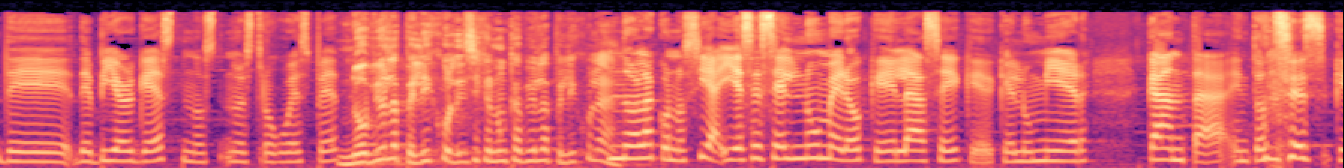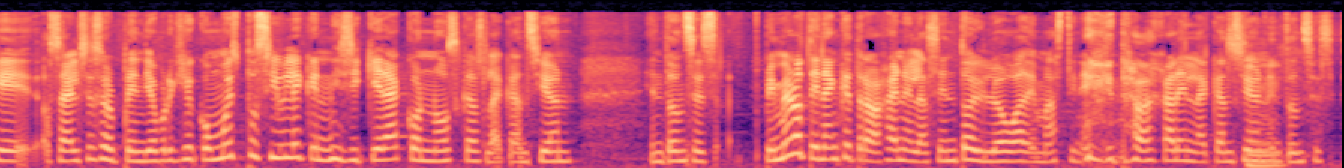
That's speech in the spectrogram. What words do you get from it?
de, de Be Our Guest, nos, nuestro huésped. No vio la película, dice que nunca vio la película. No la conocía y ese es el número que él hace, que, que Lumière canta, entonces que, o sea, él se sorprendió porque dijo, ¿cómo es posible que ni siquiera conozcas la canción? Entonces, primero tenían que trabajar en el acento y luego además tenían que trabajar en la canción. Sí. Entonces,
